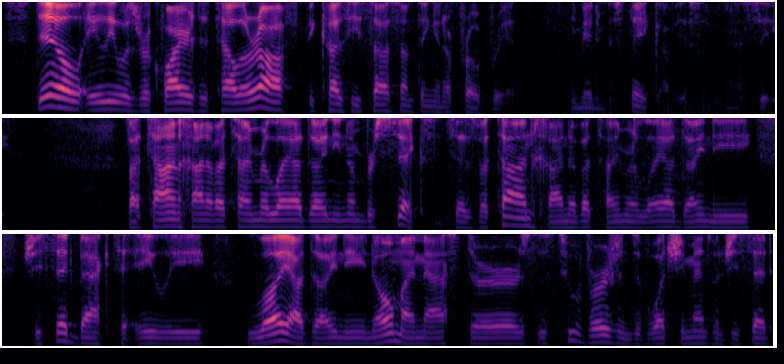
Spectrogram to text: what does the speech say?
still Eli was required to tell her off because he saw something inappropriate. He made a mistake, obviously, we're going to see. Vatan chana vataimer le'adaini, number six. It says, Vatan chana vataimer le'adaini. She said back to Eli, Loyadaini, no, my masters. There's two versions of what she meant when she said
